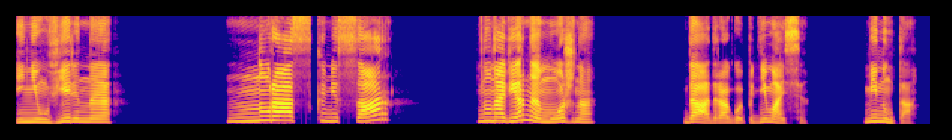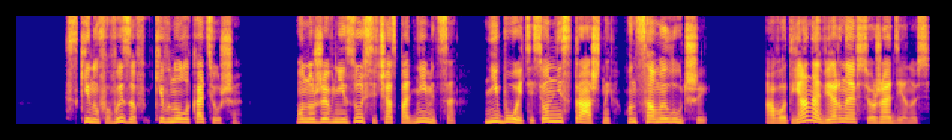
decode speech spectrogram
и неуверенное... Ну, раз комиссар... Ну, наверное, можно. Да, дорогой, поднимайся. Минута. Скинув вызов, кивнула Катюша. Он уже внизу, сейчас поднимется — не бойтесь, он не страшный, он самый лучший. А вот я, наверное, все же оденусь.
